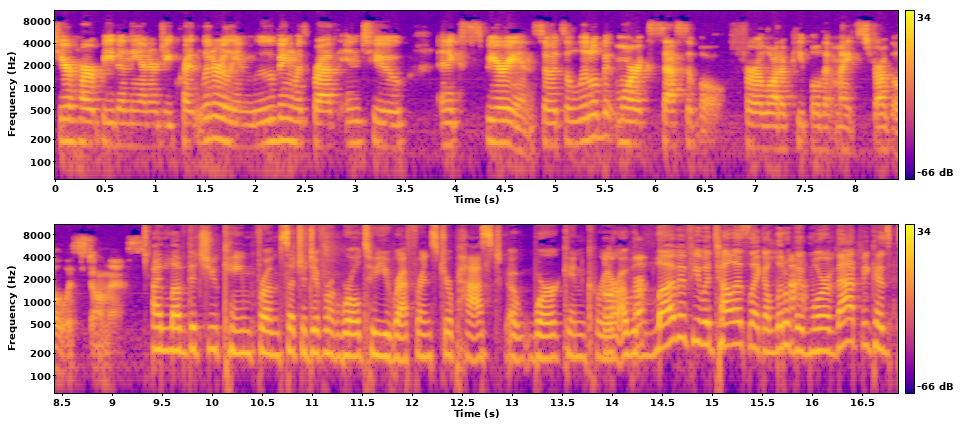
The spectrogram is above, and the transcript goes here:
to your heartbeat and the energy quite literally and moving with breath into an experience. So it's a little bit more accessible for a lot of people that might struggle with stillness. I love that you came from such a different world to you referenced your past uh, work and career. I would uh-huh. love if you would tell us like a little bit more of that because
